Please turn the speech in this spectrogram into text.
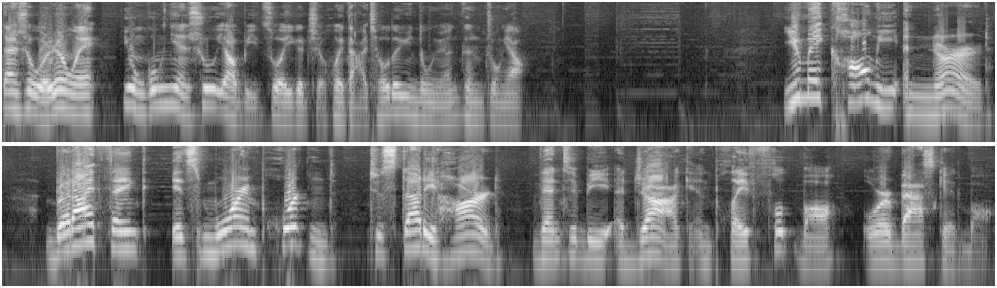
但是我认为用功念书要比做一个只会打球的运动员更重要。You may call me a nerd, but I think it's more important to study hard than to be a jock and play football or basketball.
